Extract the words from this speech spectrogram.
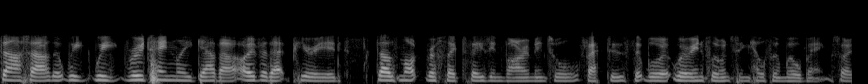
data that we, we routinely gather over that period does not reflect these environmental factors that were, were influencing health and well-being. So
